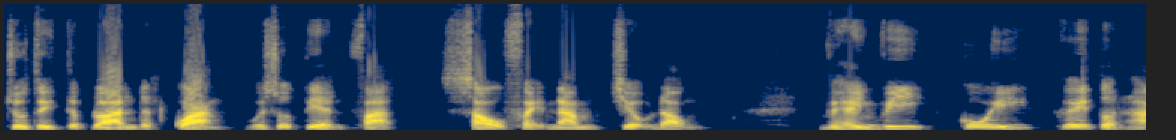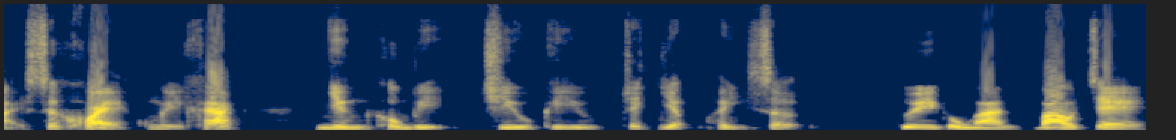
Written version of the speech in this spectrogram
Chủ tịch Tập đoàn Đất Quảng với số tiền phạt 6,5 triệu đồng về hành vi cố ý gây tổn hại sức khỏe của người khác nhưng không bị chiêu cứu trách nhiệm hình sự. Tuy công an bao che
